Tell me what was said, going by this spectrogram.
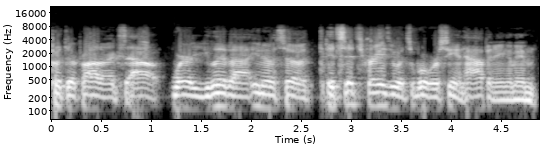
put their products out where you live at. You know, so it's it's crazy what's what we're seeing happening. I mean,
